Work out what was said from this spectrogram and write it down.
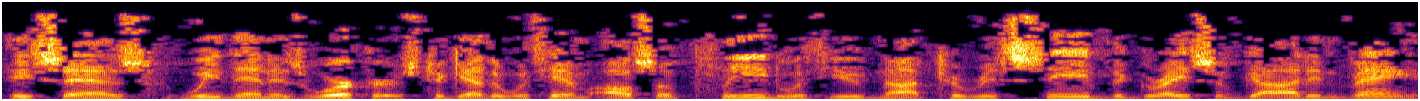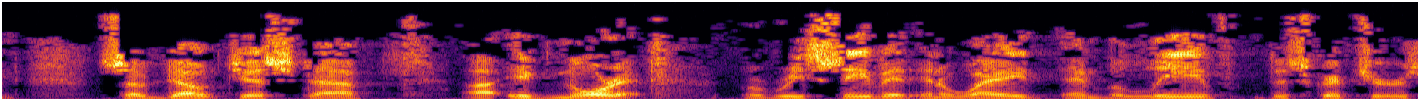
he says, We then, as workers, together with him, also plead with you not to receive the grace of God in vain. So don't just uh, uh, ignore it, or receive it in a way and believe the scriptures,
